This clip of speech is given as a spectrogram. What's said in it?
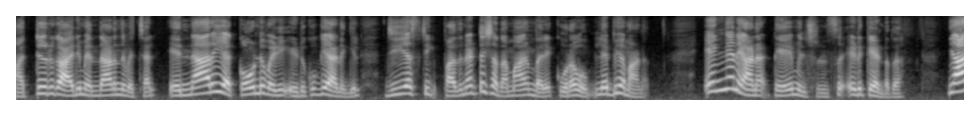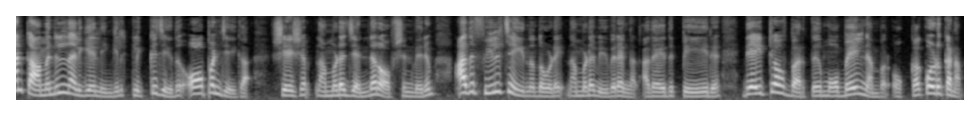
മറ്റൊരു കാര്യം എന്താണെന്ന് വെച്ചാൽ എൻ ആർ ഇ അക്കൗണ്ട് വഴി എടുക്കുകയാണെങ്കിൽ ജി എസ് ടി പതിനെട്ട് ശതമാനം വരെ കുറവും ലഭ്യമാണ്. എങ്ങനെയാണ് ടേം ഇൻഷുറൻസ് എടുക്കേണ്ടത്? ഞാൻ കമന്റിൽ നൽകിയ ലിങ്കിൽ ക്ലിക്ക് ചെയ്ത് ഓപ്പൺ ചെയ്യുക. ശേഷം നമ്മുടെ ജെൻഡർ ഓപ്ഷൻ വരും. അത് ഫിൽ ചെയ്യുന്നതോടെ നമ്മുടെ വിവരങ്ങൾ അതായത് പേര് date of birth mobile number ഒക്കെ കൊടുക്കണം.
